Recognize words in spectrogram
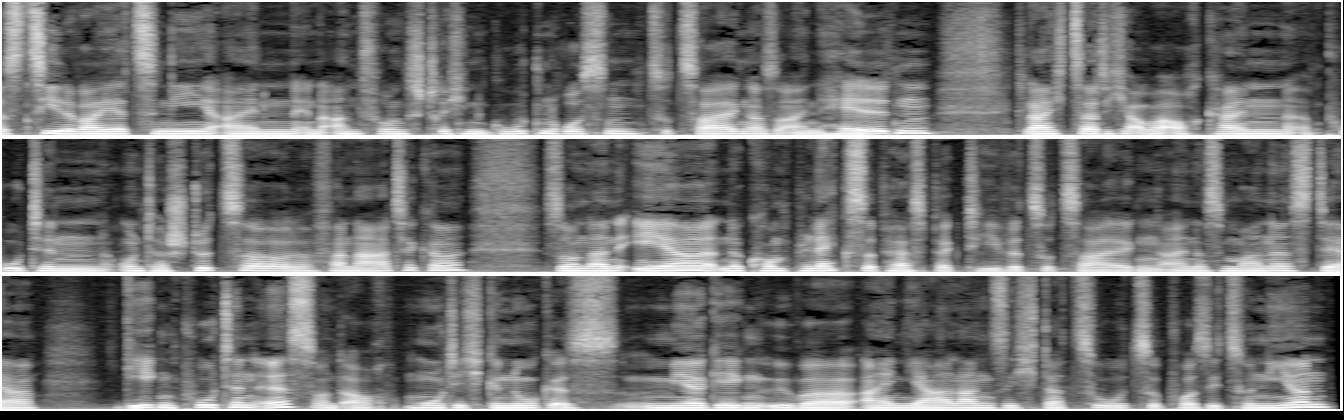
Das Ziel war jetzt nie, einen in Anführungsstrichen guten Russen zu zeigen, also einen Helden, gleichzeitig aber auch keinen Putin-Unterstützer oder Fanatiker, sondern eher eine komplexe Perspektive zu zeigen, eines Mannes, der gegen Putin ist und auch mutig genug ist, mir gegenüber ein Jahr lang sich dazu zu positionieren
